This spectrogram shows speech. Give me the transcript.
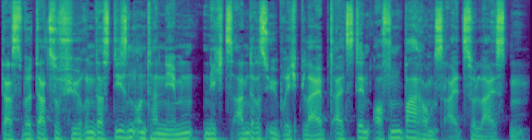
Das wird dazu führen, dass diesen Unternehmen nichts anderes übrig bleibt, als den Offenbarungseid zu leisten.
